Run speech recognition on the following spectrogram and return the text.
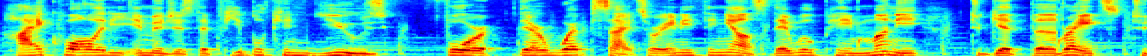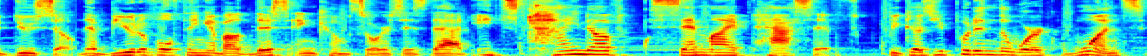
high quality images that people can use for their websites or anything else. They will pay money to get the rights to do so. The beautiful thing about this income source is that it's kind of semi-passive because you put in the work once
